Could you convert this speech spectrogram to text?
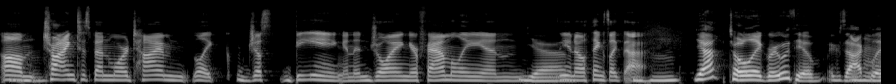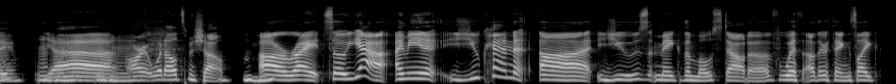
um Mm-hmm. trying to spend more time like just being and enjoying your family and Yeah. you know things like that Mhm. Yeah, totally agree with you. Exactly. Mhm, mhm, yeah. mhm. All right. What else, Michelle? Mhm. All right. So yeah, I mean, you can uh use make the most out of with other things like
